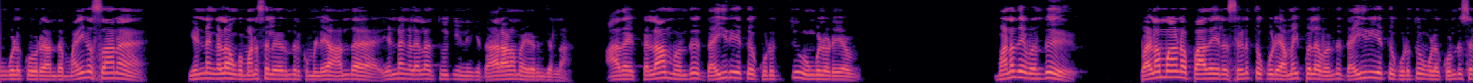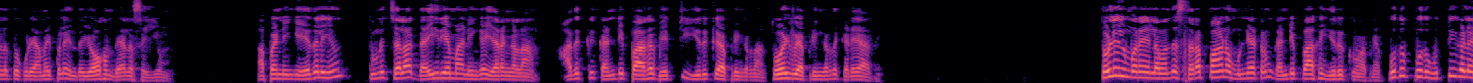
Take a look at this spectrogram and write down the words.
உங்களுக்கு ஒரு அந்த மைனஸான எண்ணங்கள்லாம் உங்கள் மனசில் இருந்திருக்கும் இல்லையா? அந்த எண்ணங்களெல்லாம் தூக்கி நீங்கள் தாராளமாக எரிஞ்சிடலாம். அதற்கெல்லாம் வந்து தைரியத்தை கொடுத்து உங்களுடைய மனதை வந்து பலமான பாதையில் செலுத்தக்கூடிய அமைப்பில் வந்து தைரியத்தை கொடுத்து உங்களை கொண்டு செலுத்தக்கூடிய அமைப்பில் இந்த யோகம் வேலை செய்யும். அப்போ நீங்கள் எதுலேயும் துணிச்சலாக தைரியமாக நீங்கள் இறங்கலாம். அதுக்கு கண்டிப்பாக வெற்றி இருக்குது அப்படிங்கிறது தான் தோல்வி அப்படிங்கிறது கிடையாது. தொழில் முறையில் வந்து சிறப்பான முன்னேற்றம் கண்டிப்பாக இருக்கும் அப்படின்னா புது புது உத்திகளை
